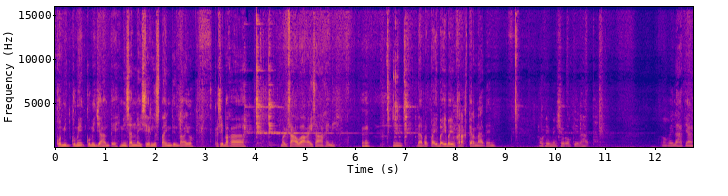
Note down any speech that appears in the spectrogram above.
komid, komedyante. Minsan may serious time din tayo. Kasi baka magsawa kayo sa akin, eh. Dapat pa iba-iba yung karakter natin. Okay, make sure okay lahat. Okay lahat yan.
